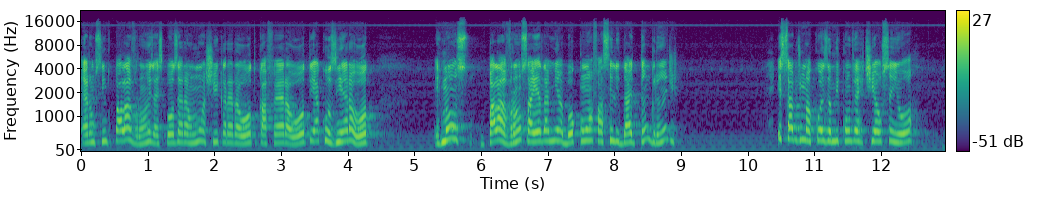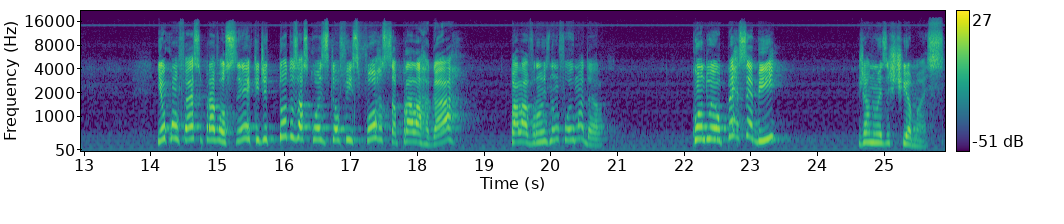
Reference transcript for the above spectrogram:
eram cinco palavrões. A esposa era um, a xícara era outro, o café era outro e a cozinha era outro. Irmãos, o palavrão saía da minha boca com uma facilidade tão grande. E sabe de uma coisa? Eu me converti ao Senhor. E eu confesso para você que de todas as coisas que eu fiz força para largar, palavrões não foi uma delas. Quando eu percebi, já não existia mais.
